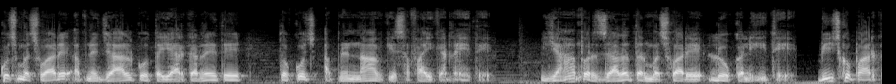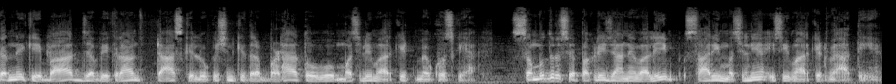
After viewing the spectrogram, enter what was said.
कुछ मछुआरे अपने जाल को तैयार कर रहे थे तो कुछ अपने नाव की सफ़ाई कर रहे थे। यहाँ पर ज़्यादातर मछुआरे लोकल ही थे। बीच को पार करने के बाद जब विक्रांत टास्क के लोकेशन की तरफ़ बढ़ा तो वो मछली मार्केट में घुस गया। समुद्र से पकड़ी जाने वाली सारी मछलियाँ इसी मार्केट में आती हैं।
